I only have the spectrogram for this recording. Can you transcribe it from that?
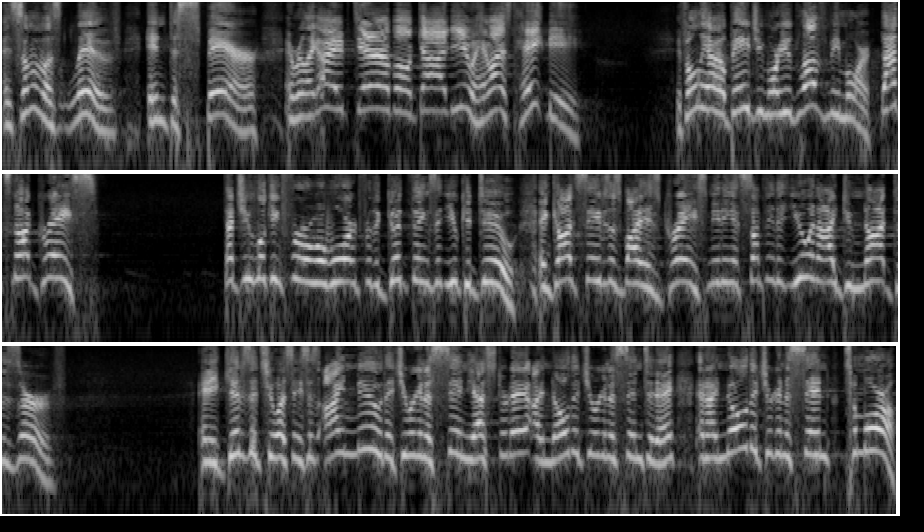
And some of us live in despair and we're like, I'm terrible. God, you must hate me. If only I obeyed you more, you'd love me more. That's not grace. That's you looking for a reward for the good things that you could do. And God saves us by His grace, meaning it's something that you and I do not deserve and he gives it to us and he says, I knew that you were going to sin yesterday. I know that you were going to sin today. And I know that you're going to sin tomorrow.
